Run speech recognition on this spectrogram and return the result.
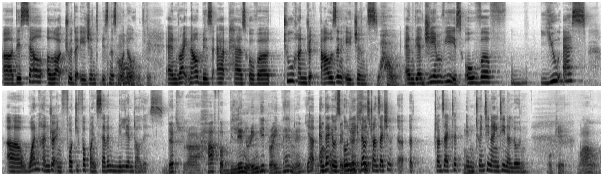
uh, they sell a lot through the agent business model. Oh, okay. And right now, BizApp has over 200,000 agents. Wow. And their GMV is over US uh, $144.7 million. That's uh, half a billion ringgit right there, man. Yep. Wow, and that was fantastic. only, that was transaction, uh, uh transacted mm-hmm. in 2019 alone. Okay. Wow.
